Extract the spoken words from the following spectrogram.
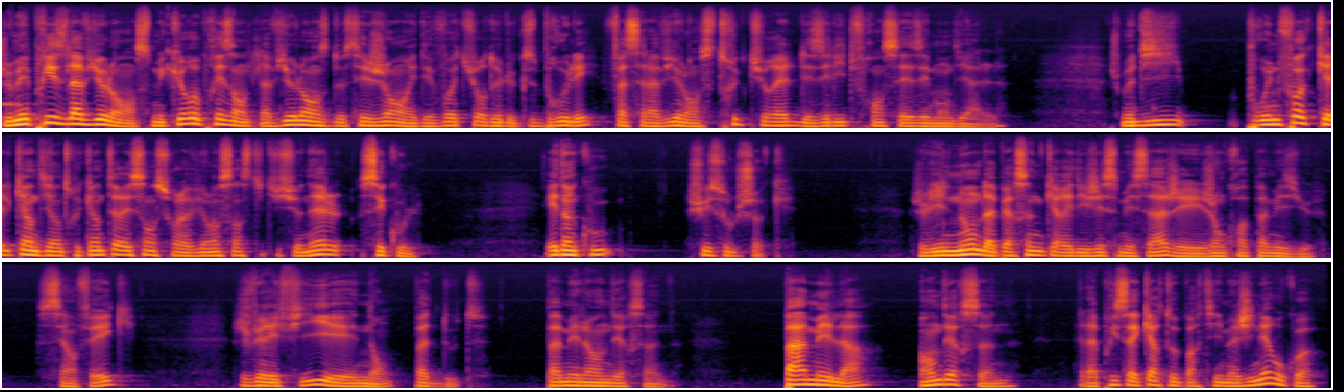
je méprise la violence, mais que représente la violence de ces gens et des voitures de luxe brûlées face à la violence structurelle des élites françaises et mondiales? Je me dis, pour une fois que quelqu'un dit un truc intéressant sur la violence institutionnelle, c'est cool. Et d'un coup, je suis sous le choc. Je lis le nom de la personne qui a rédigé ce message et j'en crois pas mes yeux. C'est un fake? Je vérifie et non, pas de doute. Pamela Anderson. Pamela Anderson. Elle a pris sa carte au parti imaginaire ou quoi?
